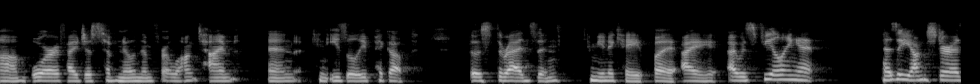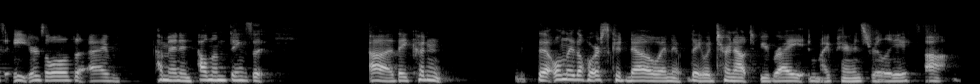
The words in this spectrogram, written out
Um, or if I just have known them for a long time and can easily pick up those threads and communicate. But I, I was feeling it as a youngster, as eight years old. I would come in and tell them things that uh, they couldn't, that only the horse could know, and it, they would turn out to be right. And my parents really um,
